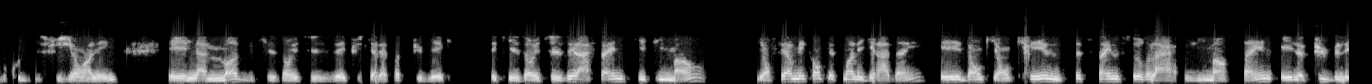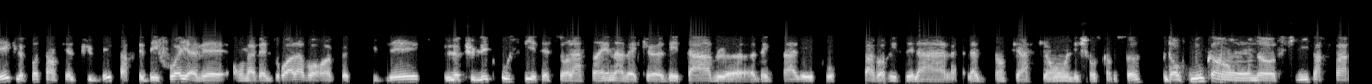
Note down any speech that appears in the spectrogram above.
beaucoup de diffusion en ligne. Et la mode qu'ils ont utilisée, puisqu'il n'y avait pas de public, c'est qu'ils ont utilisé la scène qui est immense. Ils ont fermé complètement les gradins et donc ils ont créé une petite scène sur l'immense scène et le public, le potentiel public, parce que des fois il y avait, on avait le droit d'avoir un petit public. Le public aussi était sur la scène avec euh, des tables euh, installées pour favoriser la, la, la distanciation, des choses comme ça. Donc nous, quand on a fini par faire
